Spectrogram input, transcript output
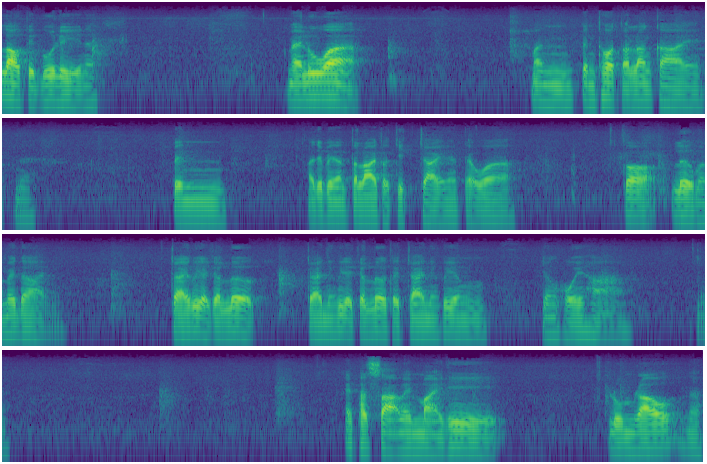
เหล้าติดบุหรี่นะ แม้รู้ว่า มันเป็นโทษต่อร่างกายนะเป็นอาจจะเป็นอันตรายต่อจิตใจนะ แต่ว่าก็เลิกมันไม่ได้ ใจก็อยากจะเลิก ใจหนึ่งก็อยากจะเลิกแต่ใจหนึ่งก็ยังยังโหยหา ไอ้ภาษาใหม่ๆที่รุมเร้านะ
